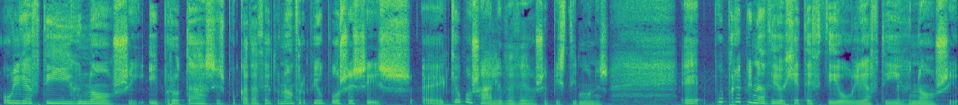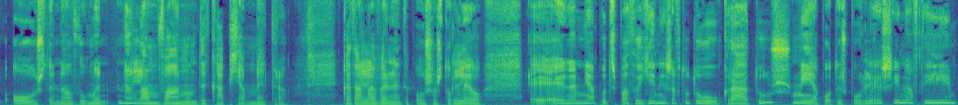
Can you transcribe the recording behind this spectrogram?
όλη αυτή η γνώση, οι προτάσεις που καταθέτουν άνθρωποι όπως εσείς ε, και όπως άλλοι βεβαίως επιστήμονες ε, πού πρέπει να διοχετευτεί όλη αυτή η γνώση ώστε να δούμε να λαμβάνονται κάποια μέτρα. Καταλαβαίνετε πώς σας το λέω. Ε, μια από τις παθογένειες αυτού του κράτους μία από τις πολλές είναι αυτή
